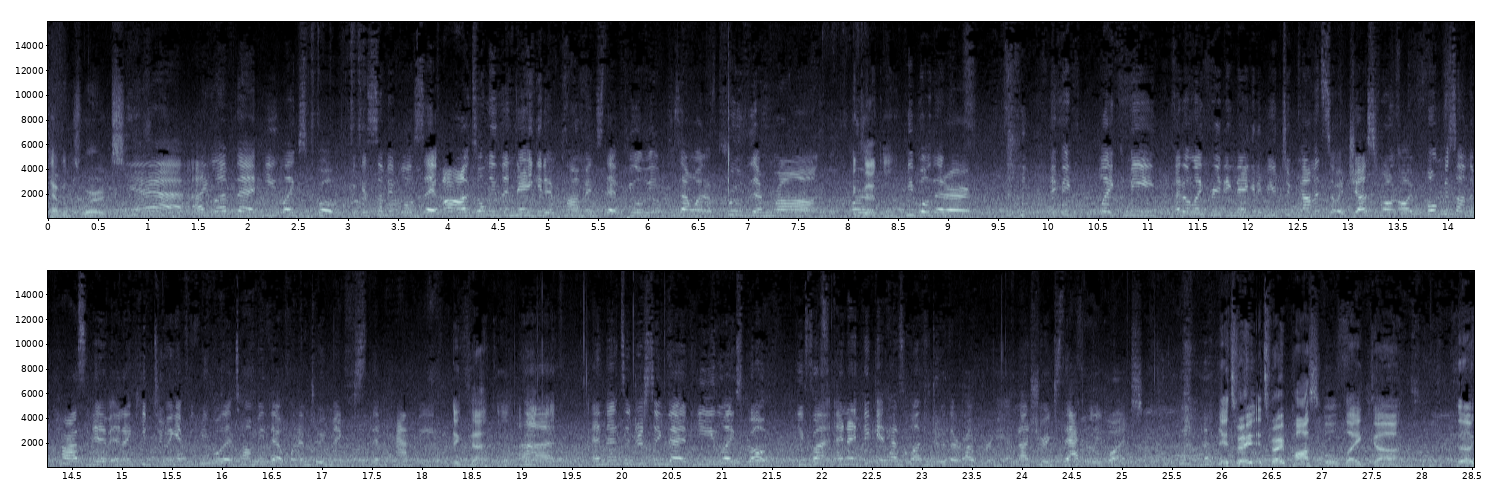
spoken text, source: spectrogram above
Kevin's words. Yeah, I love that he likes both because some people say, "Oh, it's only the negative comments that fuel me because I want to prove them wrong." Or Exactly. People that are I think, like me, I don't like reading negative YouTube comments, so I just won't. I focus on the positive, and I keep doing it for people that tell me that what I'm doing makes them happy. Exactly. Uh, and that's interesting that he likes both. You find, and I think it has a lot to do with their upbringing. I'm not sure exactly what. it's very it's very possible. Like uh, uh,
